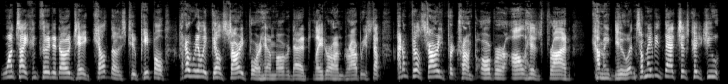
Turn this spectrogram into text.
once I concluded OJ killed those two people, I don't really feel sorry for him over that later armed robbery stuff. I don't feel sorry for Trump over all his fraud coming due. And so maybe that's just because you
